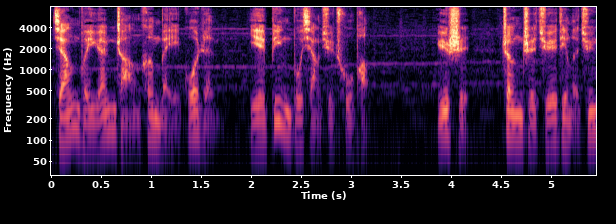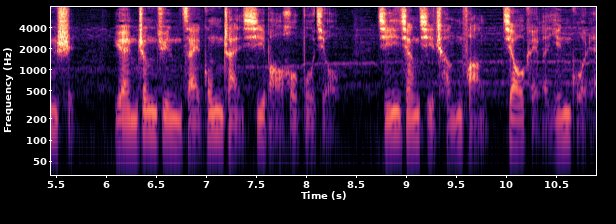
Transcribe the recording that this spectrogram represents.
蒋委员长和美国人也并不想去触碰。于是，政治决定了军事。远征军在攻占西堡后不久，即将其城防交给了英国人。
